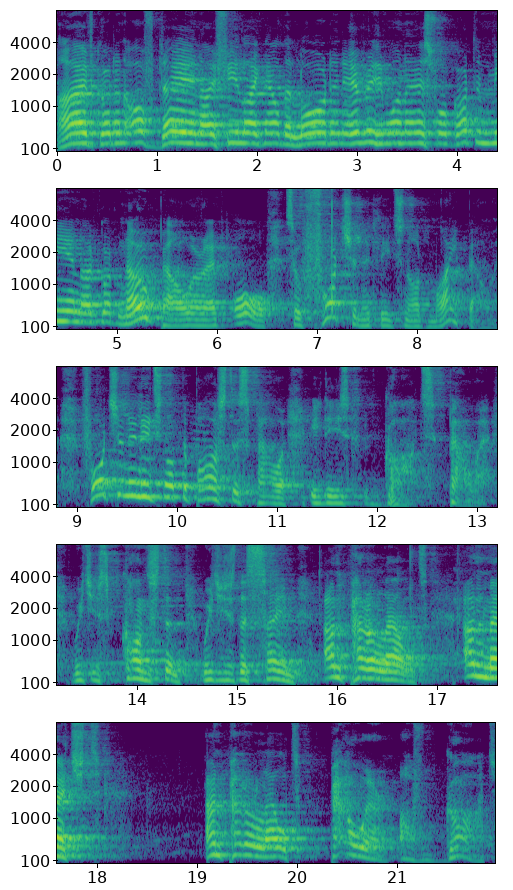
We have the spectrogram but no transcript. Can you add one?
I've got an off day and I feel like now the Lord and everyone has forgotten me and I've got no power at all. So, fortunately, it's not my power. Fortunately, it's not the pastor's power, it is God's power, which is constant, which is the same, unparalleled, unmatched, unparalleled power of God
